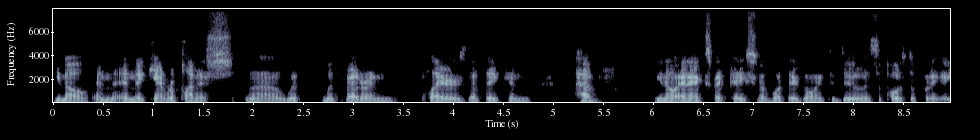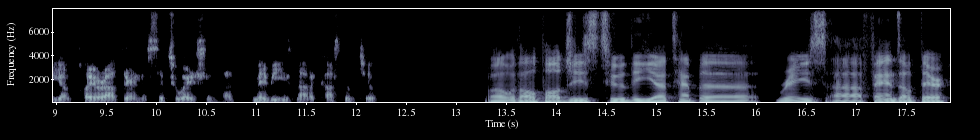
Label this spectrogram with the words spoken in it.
you know, and and they can't replenish uh, with with veteran players that they can have, you know, an expectation of what they're going to do, as opposed to putting a young player out there in a situation that maybe he's not accustomed to. Well, with all apologies to the uh, Tampa Rays uh, fans out there,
